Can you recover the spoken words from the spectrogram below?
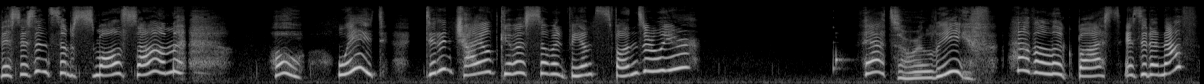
This isn't some small sum. Oh, wait! Didn't Childe give us some advanced funds earlier? That's a relief. Have a look, boss. Is it enough?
